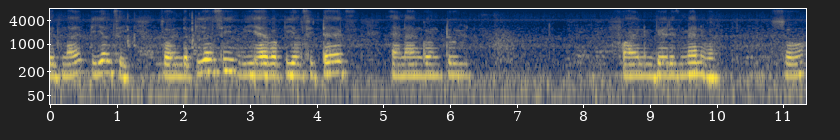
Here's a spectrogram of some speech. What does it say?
with my PLC so in the PLC we have a PLC tags and I'm going to find where is manual. So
